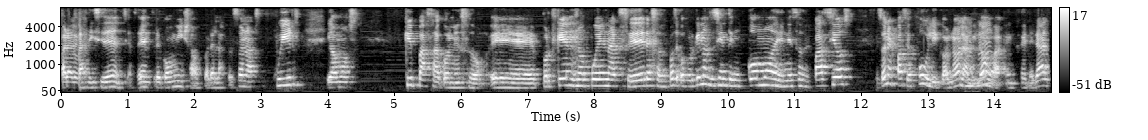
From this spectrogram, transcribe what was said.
para las disidencias, entre comillas, para las personas queers, digamos, ¿qué pasa con eso? Eh, ¿Por qué no pueden acceder a esos espacios o por qué no se sienten cómodos en esos espacios? Que son espacios públicos, ¿no? La milonga en general,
